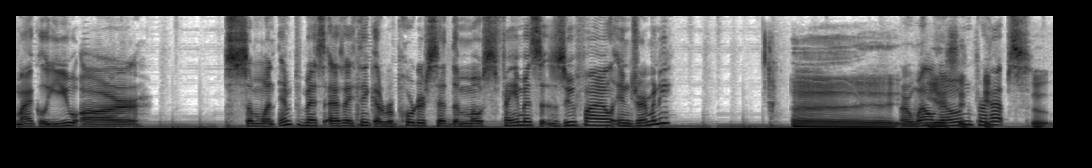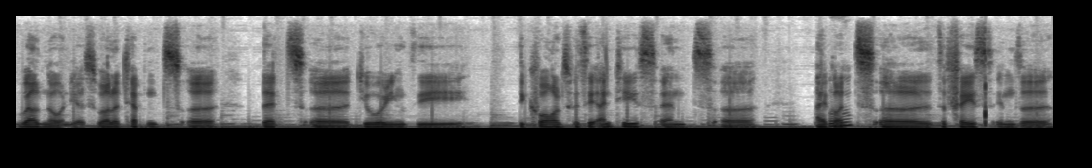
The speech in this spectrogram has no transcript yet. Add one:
Michael, you are someone infamous, as I think a reporter said, the most famous zoophile in Germany, Uh, or well yes, known, it- it- perhaps. uh, well known, yes. Well, it happened uh, that uh, during the the quarrels with the antis, and uh, I Mm-hmm. got uh, the face in the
